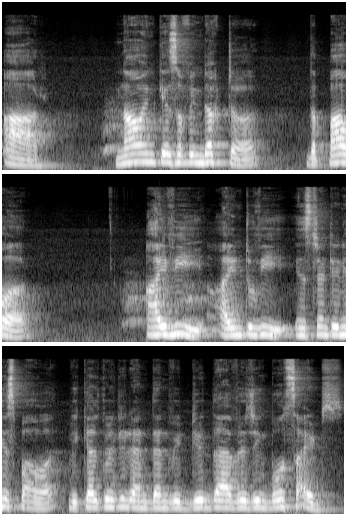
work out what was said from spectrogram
R. Now in case of inductor, the power IV, I into V, instantaneous power, we calculated and then we did the averaging both sides.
